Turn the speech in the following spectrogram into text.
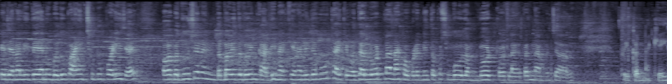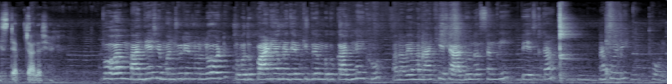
કે જેના લીધે એનું બધું પાણી છૂટું પડી જાય. હવે બધું છે ને દબાવી દબાવીને કાઢી નાખીએ એના લીધે શું થાય કે વધારે લોટ ના નાખવો પડે નહીં તો પછી બહુ લમ લોટ લોટ લાગે પણ ના મજા આવે. તો એ કરી નાખીએ એ સ્ટેપ ચાલે છે. તો હવે અમે બાંધીએ છીએ મંચુરિયનનો લોટ તો બધું પાણી હમણાં જેમ કીધું એમ બધું કાઢી નાખ્યું અને હવે એમાં નાખીએ છીએ આદુ લસણની પેસ્ટ કા? નાખવું થોડી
